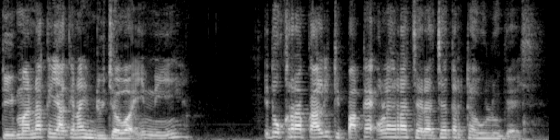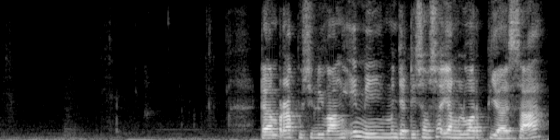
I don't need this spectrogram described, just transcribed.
di mana keyakinan Hindu Jawa ini itu kerap kali dipakai oleh raja-raja terdahulu guys. Dan Prabu Siliwangi ini menjadi sosok yang luar biasa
